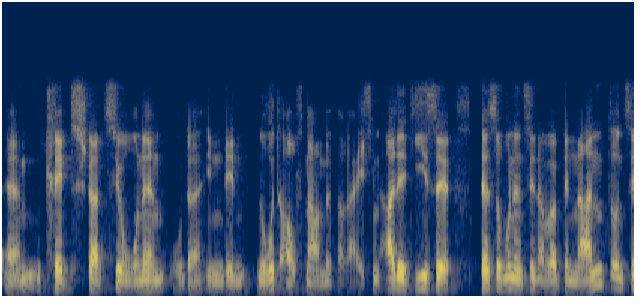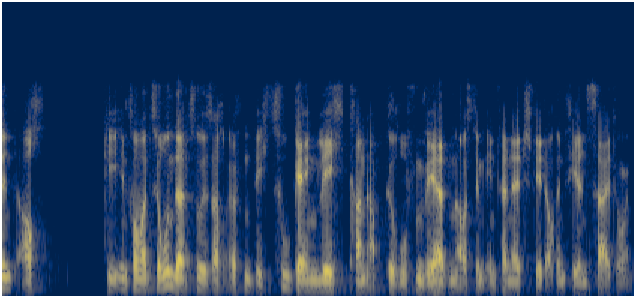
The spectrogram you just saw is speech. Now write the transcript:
ähm, Krebsstationen oder in den Notaufnahmebereichen. Alle diese Personen sind aber benannt und sind auch die Information dazu ist auch öffentlich zugänglich, kann abgerufen werden aus dem Internet, steht auch in vielen Zeitungen.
